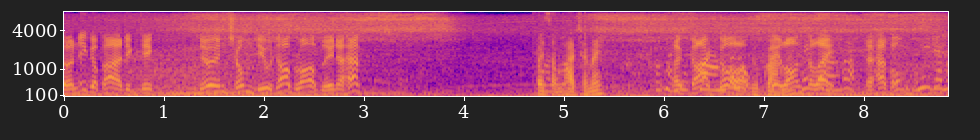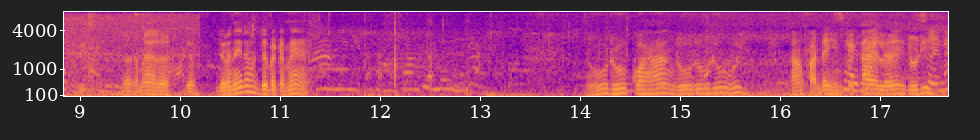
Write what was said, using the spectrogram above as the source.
ตอนนี้ก็พาเด็กๆ เดินชมดิวรอบๆเลยนะครับ ไปสัมผัสใช่ไหมอากาศก็ไม่ร้อนเท่าไหร่นะครับผมนี่เดินมากับแม่ดูเดินกับแม่เลย เดี๋ยวเดี๋ยววันนี้เราเดินไปกับแม่ ดูดูกวางดูดูดูอุ้ยทางฝันได้เห็นสใกวยไหมล้ๆเลย ดูดิสวยไหม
